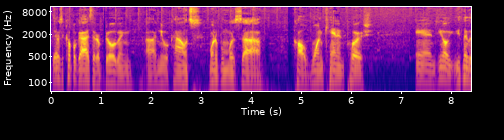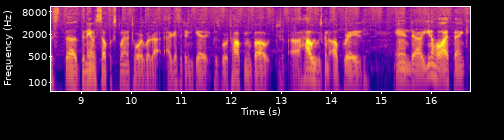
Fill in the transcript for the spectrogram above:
There's a couple guys that are building uh, new accounts. One of them was called One Cannon Push and you know you think this, the the name is self-explanatory but I, I, guess I didn't get it because we were talking about uh, how he was going to upgrade. And uh, you know how I think.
